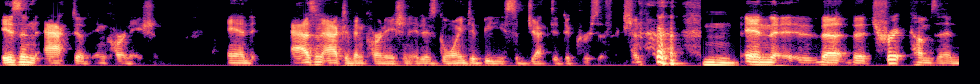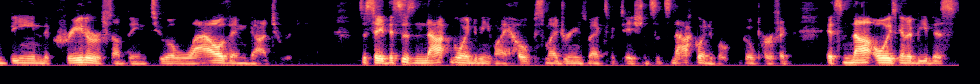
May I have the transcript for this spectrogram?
is an act of incarnation. And as an act of incarnation, it is going to be subjected to crucifixion. mm. And the the trick comes in being the creator of something to allow then God to redeem it. To say this is not going to meet my hopes, my dreams, my expectations. It's not going to go perfect. It's not always going to be this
